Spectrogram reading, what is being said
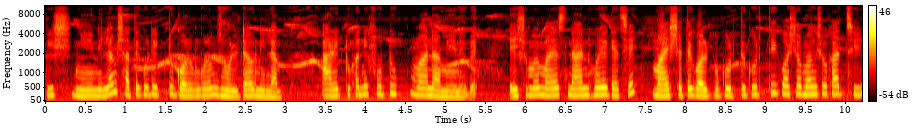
পিস নিয়ে নিলাম, সাথে করে একটু গরম গরম ঝোলটাও নিলাম। আর একটুখানি ফুটুক, মা নামিয়ে নেবে। এই সময় মায়ের স্নান হয়ে গেছে। মায়ের সাথে গল্প করতে করতেই কষা মাংস খাচ্ছি।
